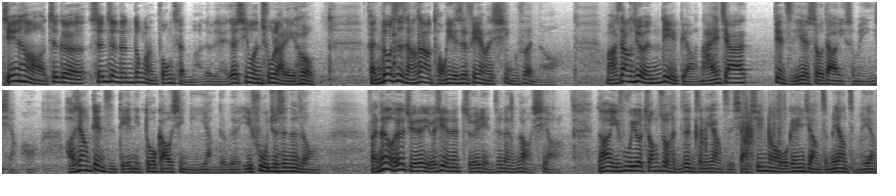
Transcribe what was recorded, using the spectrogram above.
今天哈，这个深圳跟东莞封城嘛，对不对？这新闻出来了以后，很多市场上的同业是非常的兴奋哦。马上就有人列表哪一家电子业受到什么影响哦，好像电子跌你多高兴一样，对不对？一副就是那种，反正我就觉得有些人的嘴脸真的很好笑，然后一副又装作很认真的样子，小心哦，我跟你讲怎么样怎么样，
